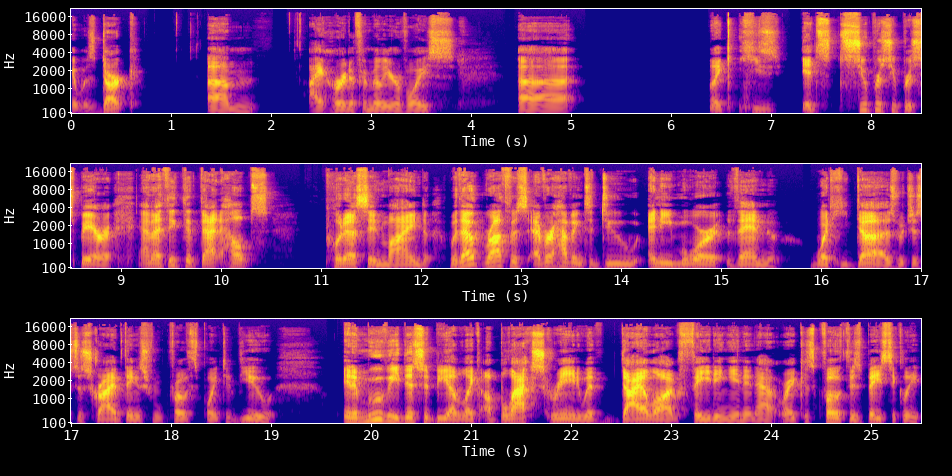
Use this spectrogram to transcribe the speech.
it was dark. Um, I heard a familiar voice. Uh, like he's it's super super spare, and I think that that helps put us in mind without Rothfuss ever having to do any more than what he does, which is describe things from Kvothe's point of view. In a movie, this would be a, like a black screen with dialogue fading in and out, right? Because Kvothe is basically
